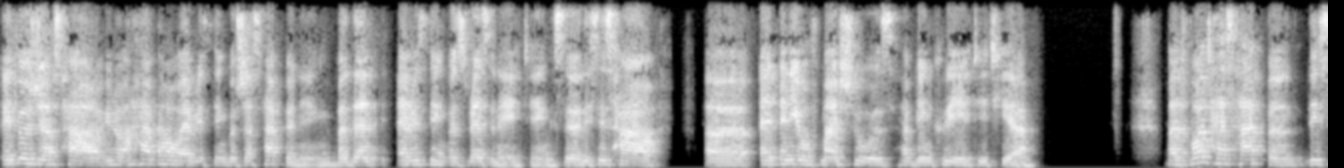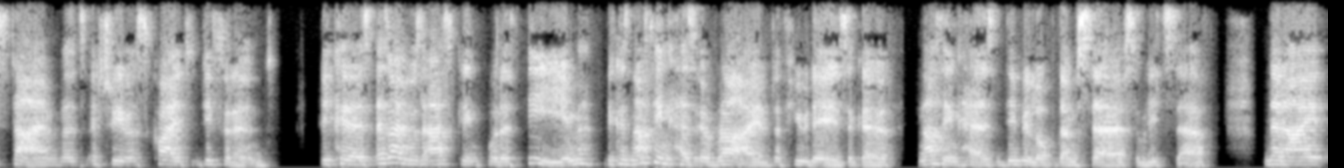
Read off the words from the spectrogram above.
it was just how, you know, how, everything was just happening, but then everything was resonating. So this is how uh, any of my shows have been created here. But what has happened this time was actually was quite different because as I was asking for a theme, because nothing has arrived a few days ago, nothing has developed themselves or itself, then I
